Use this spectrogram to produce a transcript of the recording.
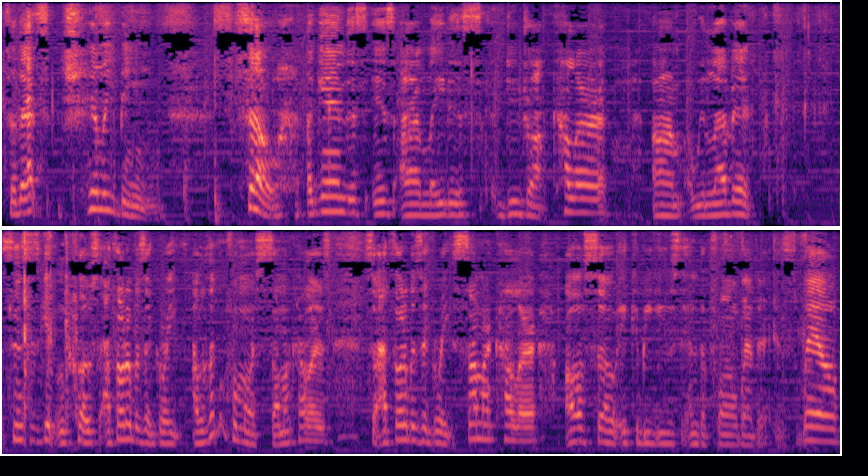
So that's chili beans. So again, this is our latest dewdrop color. Um, we love it. Since it's getting close, I thought it was a great, I was looking for more summer colors. So I thought it was a great summer color. Also, it could be used in the fall weather as well,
